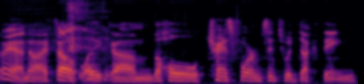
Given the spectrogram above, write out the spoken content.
Oh yeah, no, I felt like um, the whole transforms into a duck thing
